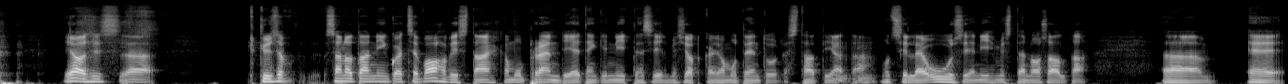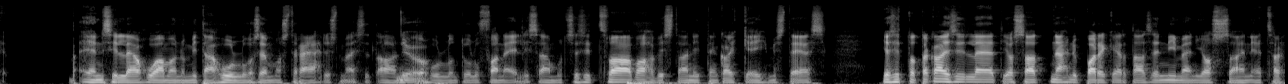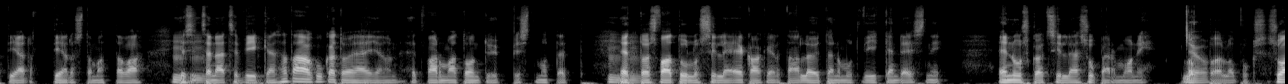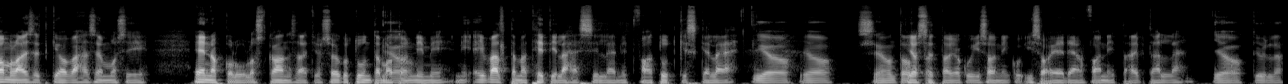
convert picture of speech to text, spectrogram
Joo, siis äh, kyllä se sanotaan niin kuin, että se vahvistaa ehkä mun brändi etenkin niiden silmissä, jotka jo mut entuudestaan tietää, mm-hmm. mutta sille uusien ihmisten osalta ää, e, en sille ole huomannut mitään hullua semmoista räjähdysmäistä, että Aa, nyt on hullun tullut faneja lisää, mutta se sitten vaan vahvistaa niiden kaikkien ihmisten edes. Ja sitten totta kai silleen, että jos sä oot nähnyt pari kertaa sen nimen jossain, niin et sä tiedot, tiedostamatta vaan. Mm-hmm. Ja sitten sä näet sen viikkeen, sä kuka toi äijä on, että varmaan ton tyyppistä, mutta et, mm-hmm. et olisi vaan tullut sille eka kertaa löytänyt mut weekendeissä, niin en usko, että silleen supermoni loppujen Joo. lopuksi. Suomalaisetkin on vähän semmoisia ennakkoluulosta kansaa, että jos on joku tuntematon joo. nimi, niin ei välttämättä heti lähde silleen nyt vaan tutkiskelee. Joo, joo, se on totta. Jos et ole joku iso, niin kuin iso EDM-fani tai tälleen. Joo, kyllä.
